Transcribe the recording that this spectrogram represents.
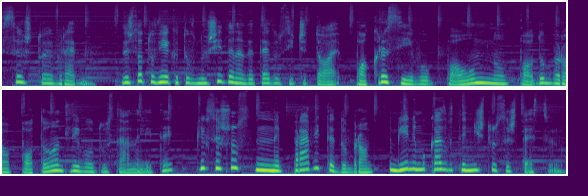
също е вредно. Защото вие като внушите на детето си, че то е по-красиво, по-умно, по-добро, по-талантливо от останалите, вие всъщност не правите добро. Вие не му казвате нищо съществено.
